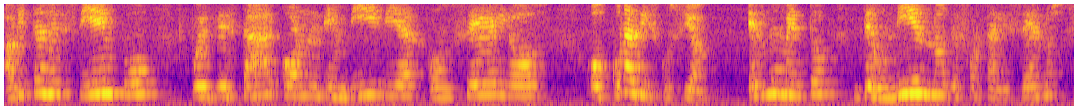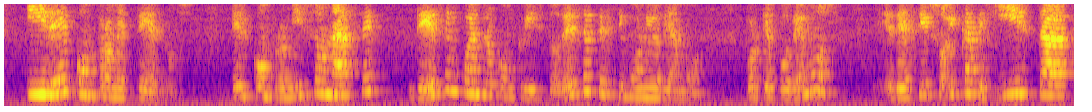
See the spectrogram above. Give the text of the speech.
Ahorita no es tiempo pues de estar con envidias, con celos o con una discusión. Es momento de unirnos, de fortalecernos y de comprometernos. El compromiso nace de ese encuentro con Cristo, de ese testimonio de amor, porque podemos decir soy catequista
